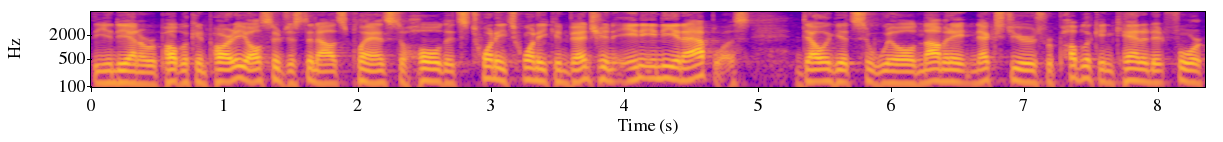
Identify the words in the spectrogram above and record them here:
The Indiana Republican Party also just announced plans to hold its 2020 convention in Indianapolis. Delegates will nominate next year's Republican candidate for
